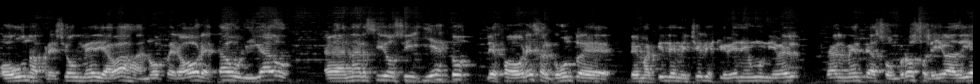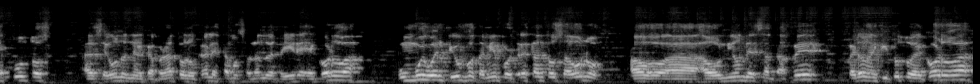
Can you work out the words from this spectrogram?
o una presión media-baja, ¿no? Pero ahora está obligado a ganar sí o sí. Y esto le favorece al conjunto de, de Martín de Micheles, que viene en un nivel realmente asombroso. Le lleva 10 puntos al segundo en el campeonato local. Estamos hablando de Tigres de Córdoba un muy buen triunfo también por tres tantos a uno a, Unión de Santa Fe, perdón, Instituto de Córdoba.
